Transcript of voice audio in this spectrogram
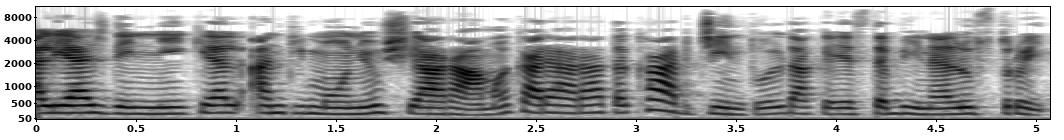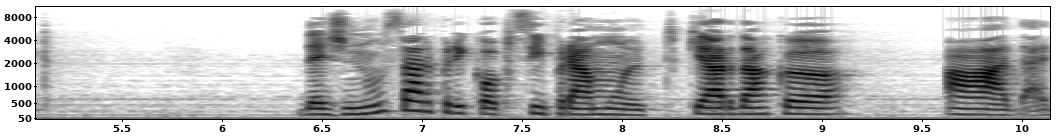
Aliaj din nichel, antimoniu și aramă, care arată ca argintul dacă este bine lustruit. Deci nu s-ar pricopsi prea mult, chiar dacă... A, dar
